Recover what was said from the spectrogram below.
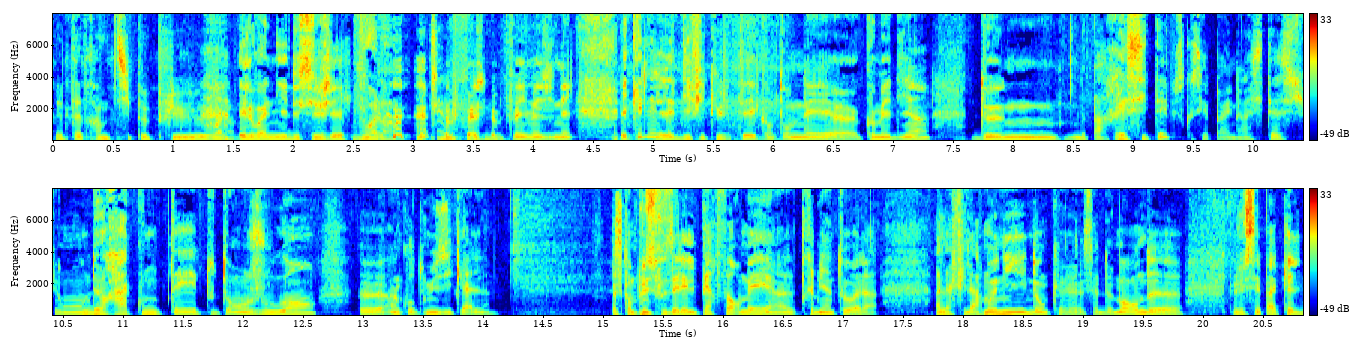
et peut-être un petit peu plus, voilà. Éloigné du sujet. Voilà. je, peux, je peux imaginer. Et quelle est la difficulté quand on est euh, comédien de ne pas réciter, puisque c'est pas une récitation, de raconter tout en jouant euh, un conte musical? Parce qu'en plus, vous allez le performer hein, très bientôt à la, à la Philharmonie, donc euh, ça demande, euh, je sais pas, quel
